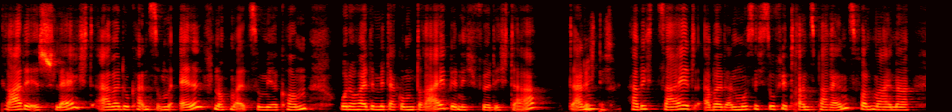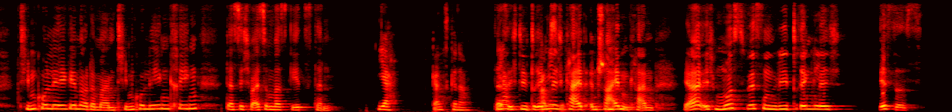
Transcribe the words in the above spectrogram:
gerade ist schlecht, aber du kannst um elf nochmal zu mir kommen oder heute Mittag um drei bin ich für dich da. Dann habe ich Zeit, aber dann muss ich so viel Transparenz von meiner Teamkollegin oder meinem Teamkollegen kriegen, dass ich weiß, um was geht's denn. Ja, ganz genau dass ja, ich die Dringlichkeit absolut. entscheiden mhm. kann. Ja, ich muss wissen, wie dringlich ist es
